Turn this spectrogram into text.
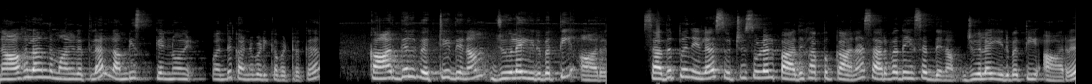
நாகாலாந்து மாநிலத்தில் லம்பி ஸ்கின் நோய் வந்து கண்டுபிடிக்கப்பட்டிருக்கு. கார்கில் வெற்றி தினம் ஜூலை இருபத்தி ஆறு. சதுப்பு நில சுற்றுச்சூழல் பாதுகாப்புக்கான சர்வதேச தினம் ஜூலை இருபத்தி ஆறு.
